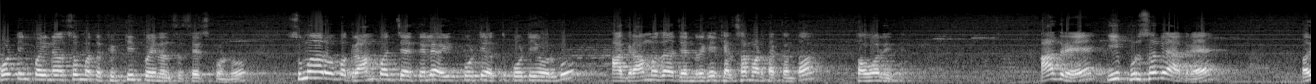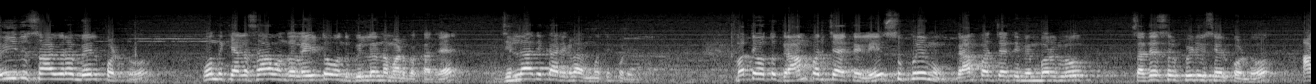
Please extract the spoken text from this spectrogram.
ಫೋರ್ಟೀನ್ ಫೈನಾನ್ಸು ಮತ್ತು ಫಿಫ್ಟೀನ್ ಫೈನಾನ್ಸ್ ಸೇರಿಸ್ಕೊಂಡು ಸುಮಾರು ಒಬ್ಬ ಗ್ರಾಮ ಪಂಚಾಯತಿಯಲ್ಲಿ ಐದು ಕೋಟಿ, ಹತ್ತು ಕೋಟಿಯವರೆಗೂ ಆ ಗ್ರಾಮದ ಜನರಿಗೆ ಕೆಲಸ ಮಾಡ್ತಕ್ಕಂಥ ಪವರ್ ಇದೆ. ಆದರೆ ಈ ಪುರಸಭೆ ಆದರೆ ಐದು ಸಾವಿರ ಮೇಲ್ಪಟ್ಟು ಒಂದು ಕೆಲಸ, ಒಂದು ಲೈಟು ಒಂದು ಬಿಲ್ಲನ್ನು ಮಾಡಬೇಕಾದ್ರೆ ಜಿಲ್ಲಾಧಿಕಾರಿಗಳ ಅನುಮತಿ ಪಡೆಯಬೇಕು ಮತ್ತು ಇವತ್ತು ಗ್ರಾಮ ಪಂಚಾಯತಿಯಲ್ಲಿ ಸುಪ್ರೀಮು ಗ್ರಾಮ ಪಂಚಾಯತಿ ಮೆಂಬರ್ಗಳು, ಸದಸ್ಯರು ಪಿ ಡಿ ಸೇರಿಕೊಂಡು ಆ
